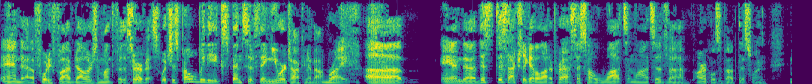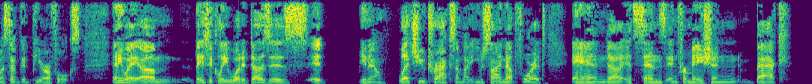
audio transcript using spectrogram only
and uh, forty five dollars a month for the service, which is probably the expensive thing you were talking about. Right. Uh, and uh, this this actually got a lot of press. I saw lots and lots of uh, articles about this one. It must have good PR folks. Anyway, um, basically what it does is it you know lets you track somebody. You sign up for it, and uh, it sends information back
